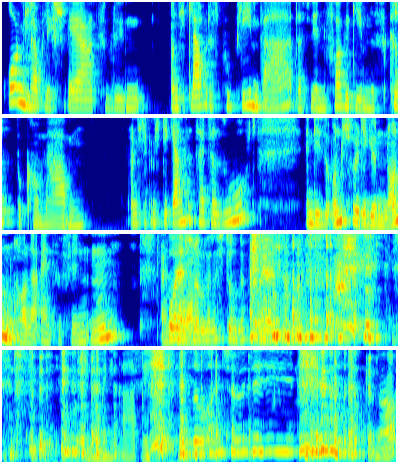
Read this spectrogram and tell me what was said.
unglaublich schwer zu lügen. Und ich glaube, das Problem war, dass wir ein vorgegebenes Skript bekommen haben. Und ich habe mich die ganze Zeit versucht, in diese unschuldige Nonnenrolle einzufinden. Vorher Also- schon, so eine Stunde vorher. ich bin unschuldig. Ich nur in die Party. ich bin so unschuldig. genau.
